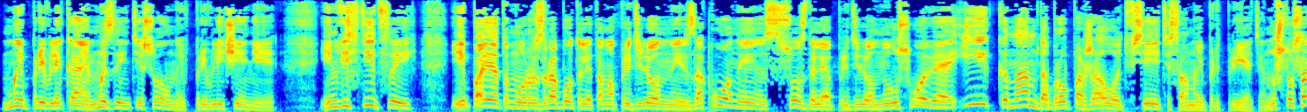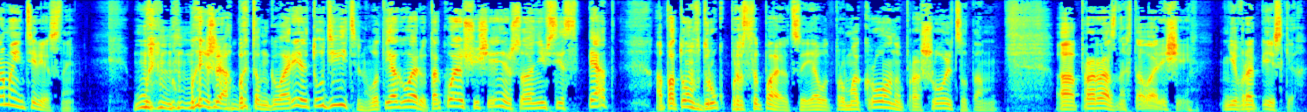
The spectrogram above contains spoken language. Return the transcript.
мы привлекаем, мы заинтересованы в привлечении инвестиций, и поэтому разработали там определенные законы, создали определенные условия, и к нам добро пожаловать все эти самые предприятия. Но что самое интересное – мы, мы же об этом говорили, это удивительно. Вот я говорю, такое ощущение, что они все спят, а потом вдруг просыпаются. Я вот про Макрона, про Шольца, там, а, про разных товарищей европейских.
